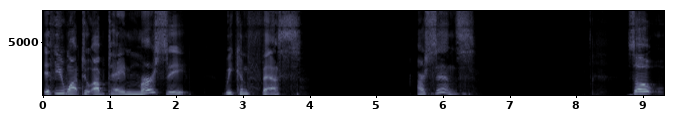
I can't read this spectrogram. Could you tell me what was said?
if you want to obtain mercy we confess our sins so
